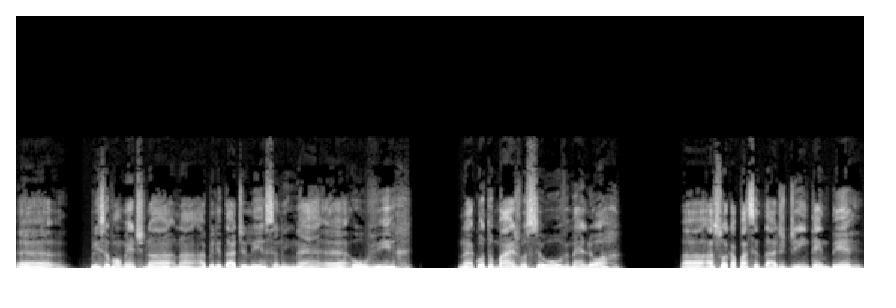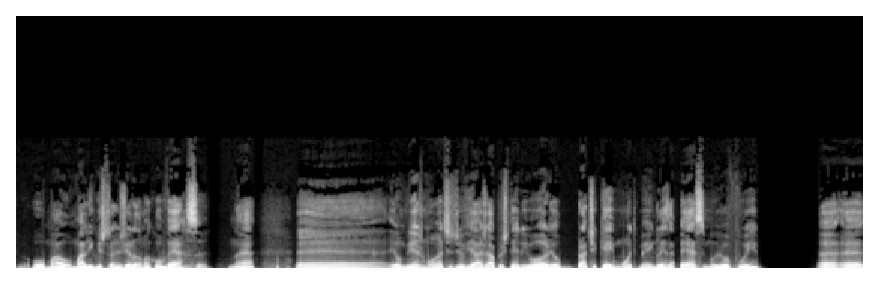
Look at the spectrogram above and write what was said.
É, principalmente na, na, habilidade de listening, né, é, ouvir, né, quanto mais você ouve, melhor a, a sua capacidade de entender uma, uma língua estrangeira numa conversa, né. É, eu mesmo, antes de viajar para o exterior, eu pratiquei muito. Meu inglês é péssimo. Eu fui, é,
